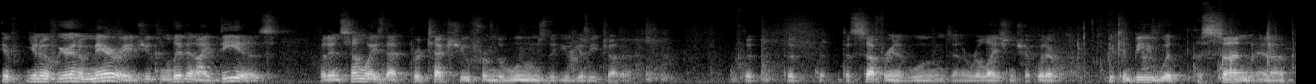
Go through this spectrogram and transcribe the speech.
if you know, if you're in a marriage, you can live in ideas, but in some ways that protects you from the wounds that you give each other. The, the, the suffering of wounds in a relationship, whatever. It can be with a son and a,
